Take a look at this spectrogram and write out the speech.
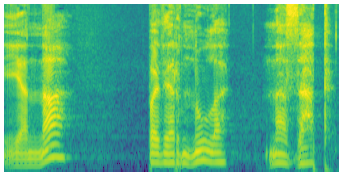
яна павярнула назад.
